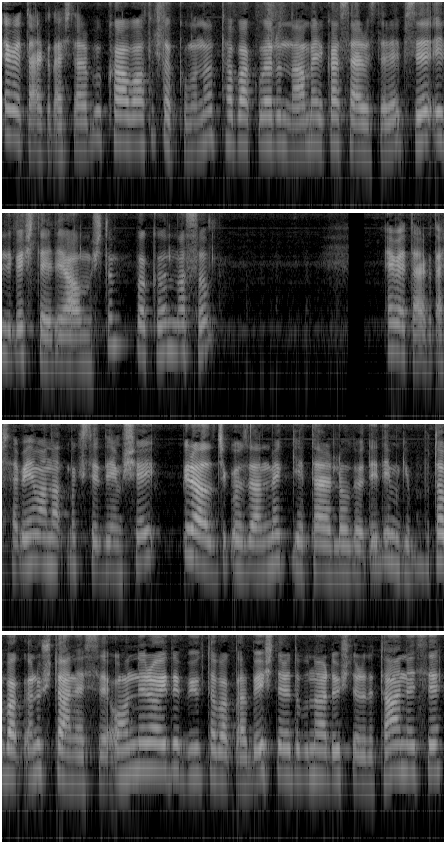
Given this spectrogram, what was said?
Evet arkadaşlar bu kahvaltı takımını tabaklarını Amerika servisleri hepsi 55 TL'ye almıştım. Bakın nasıl. Evet arkadaşlar benim anlatmak istediğim şey birazcık özenmek yeterli oluyor. Dediğim gibi bu tabakların 3 tanesi 10 liraydı. Büyük tabaklar 5 liraydı. Bunlar da 3 liraydı tanesi.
